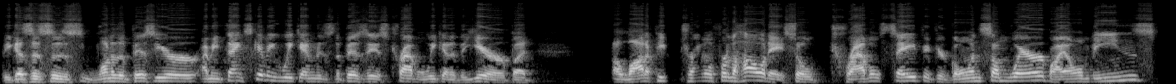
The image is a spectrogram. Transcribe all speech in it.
Because this is one of the busier. I mean, Thanksgiving weekend is the busiest travel weekend of the year, but a lot of people travel for the holidays. So travel safe if you're going somewhere by all means.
